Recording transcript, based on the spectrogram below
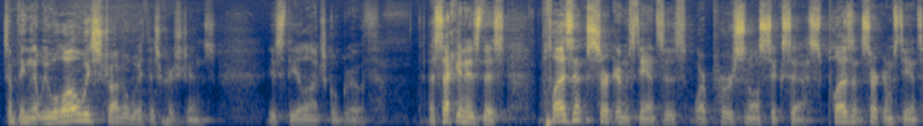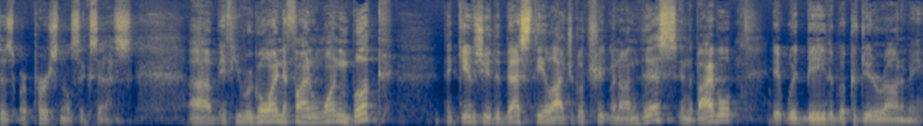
something that we will always struggle with as Christians, is theological growth. A second is this pleasant circumstances or personal success. Pleasant circumstances or personal success. Uh, if you were going to find one book that gives you the best theological treatment on this in the Bible, it would be the book of Deuteronomy.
